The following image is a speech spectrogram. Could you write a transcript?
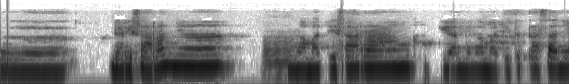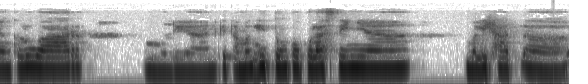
uh, dari sarangnya hmm. mengamati sarang kemudian mengamati tetasan yang keluar kemudian kita menghitung populasinya melihat uh,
